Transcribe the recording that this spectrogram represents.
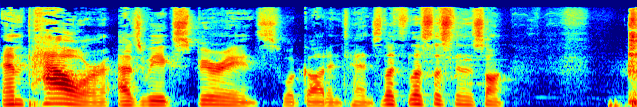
and power as we experience what God intends. Let's, let's listen to the song.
